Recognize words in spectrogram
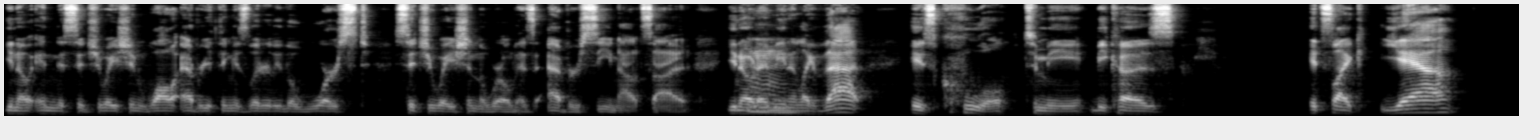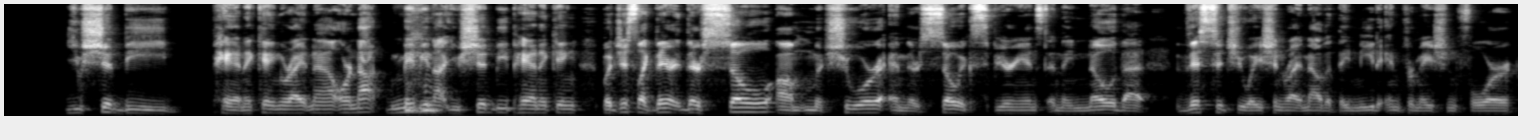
you know, in this situation while everything is literally the worst situation the world has ever seen outside. You know what I mean? Mm. And like that is cool to me because it's like, yeah, you should be panicking right now or not maybe not you should be panicking but just like they're they're so um mature and they're so experienced and they know that this situation right now that they need information for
